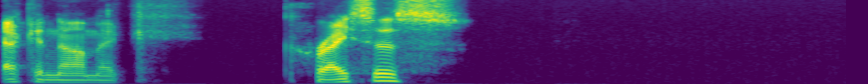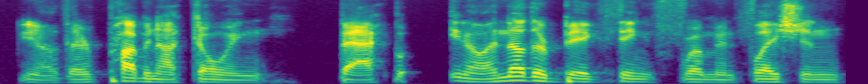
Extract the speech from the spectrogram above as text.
economic crisis, you know, they're probably not going back. But, you know, another big thing from inflation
